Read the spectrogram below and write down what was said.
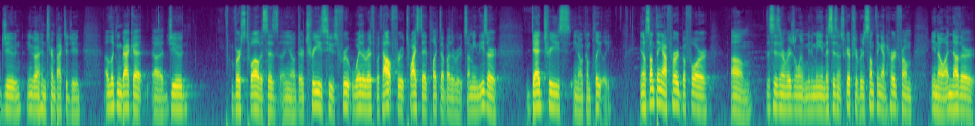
Jude, you can go ahead and turn back to Jude. Uh, looking back at uh, Jude, verse 12, it says, uh, you know, there are trees whose fruit withereth without fruit, twice dead, plucked up by the roots. I mean, these are dead trees, you know, completely. You know, something I've heard before, um, this isn't originally me, and this isn't scripture, but it's something I'd heard from, you know, another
